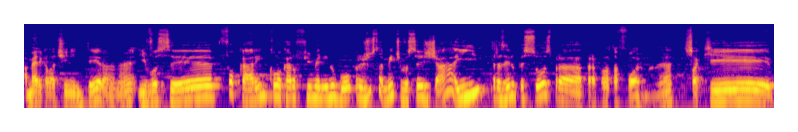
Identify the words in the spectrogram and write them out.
a América Latina inteira, né? E você focar em colocar o filme ali no Go para justamente você já ir trazendo pessoas para a plataforma, né? Só que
